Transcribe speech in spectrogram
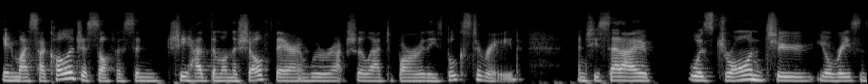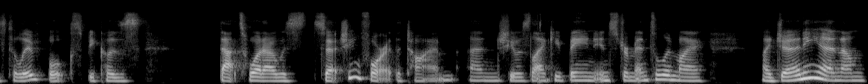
in my psychologist's office and she had them on the shelf there and we were actually allowed to borrow these books to read. And she said, I was drawn to your Reasons to Live books because that's what I was searching for at the time. And she was like, You've been instrumental in my my journey and I'm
